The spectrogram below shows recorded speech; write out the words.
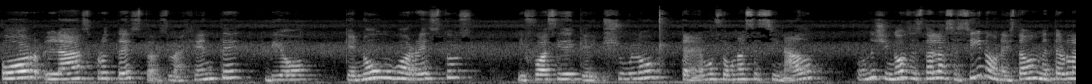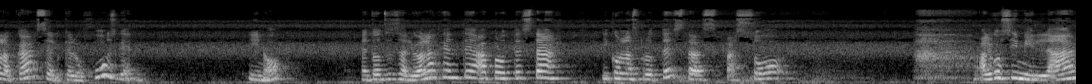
Por las protestas. La gente vio que no hubo arrestos y fue así de que, chulo, tenemos a un asesinado. ¿Dónde chingados está el asesino? Necesitamos meterlo a la cárcel, que lo juzguen. Y no. Entonces salió a la gente a protestar y con las protestas pasó algo similar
